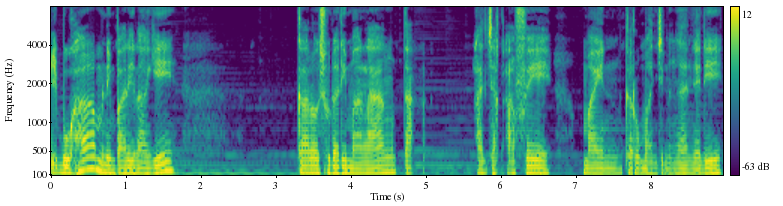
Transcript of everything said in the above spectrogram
Ibu H menimpali lagi, kalau sudah di Malang tak ajak Ave main ke rumah jenengan. Jadi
